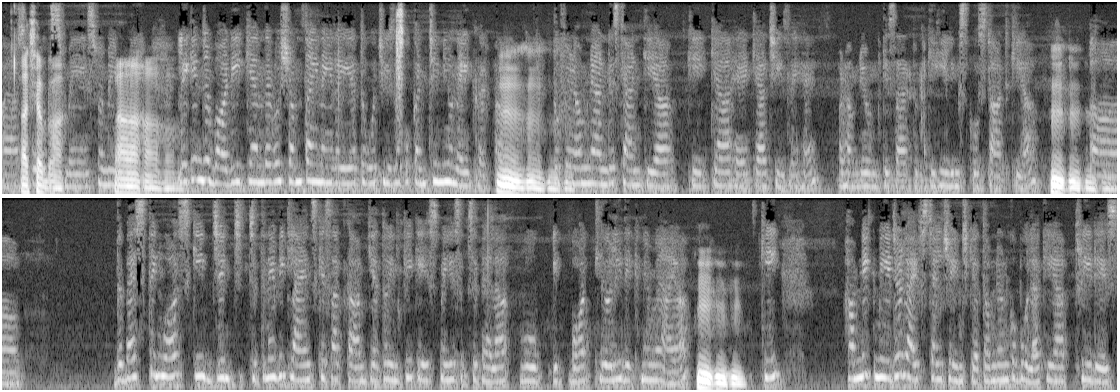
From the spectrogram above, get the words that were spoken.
अच्छा, में स्विमिंग हाँ में। हाँ हाँ। लेकिन जब बॉडी के अंदर वो क्षमता ही नहीं रही है तो वो चीज़ों को कंटिन्यू नहीं कर हम्म हम्म तो हम्म, फिर हमने अंडरस्टैंड किया कि क्या है क्या चीज़ें हैं। और हमने उनके साथ उनकी हीलिंग्स को स्टार्ट किया। द बेस्ट थिंग वॉज़ कि जिन जितने भी क्लाइंट्स के साथ काम किया तो इनके केस में ये सबसे पहला वो एक बहुत क्लियरली देखने में आया हम्म हम्म हम्म, कि हमने एक मेजर लाइफस्टाइल चेंज किया। तो हमने उनको बोला कि आप थ्री डेज़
